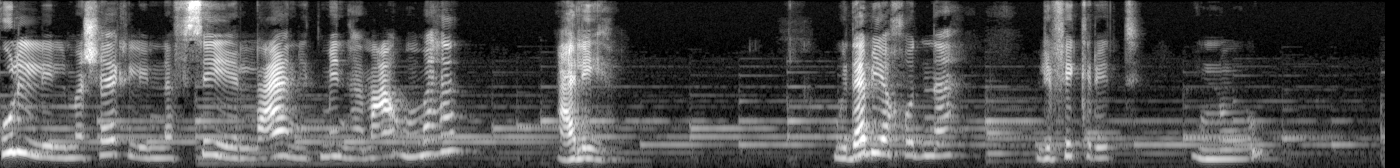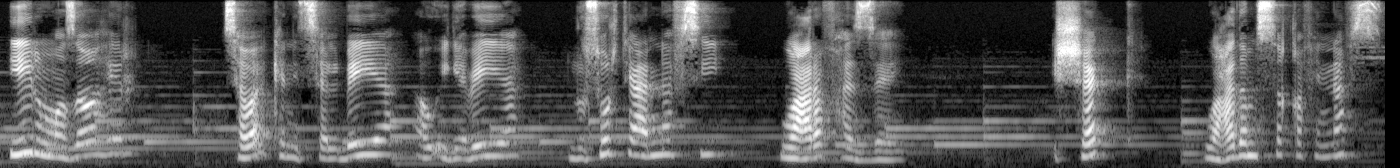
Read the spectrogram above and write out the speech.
كل المشاكل النفسية اللي عانت منها مع أمها عليها. وده بياخدنا لفكرة إنه إيه المظاهر سواء كانت سلبية أو إيجابية لصورتي عن نفسي وأعرفها إزاي. الشك وعدم الثقة في النفس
